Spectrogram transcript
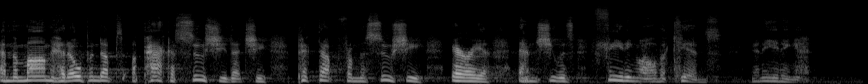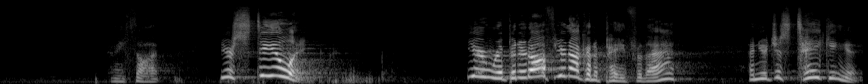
And the mom had opened up a pack of sushi that she picked up from the sushi area, and she was feeding all the kids and eating it. And he thought, You're stealing. You're ripping it off. You're not going to pay for that. And you're just taking it.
